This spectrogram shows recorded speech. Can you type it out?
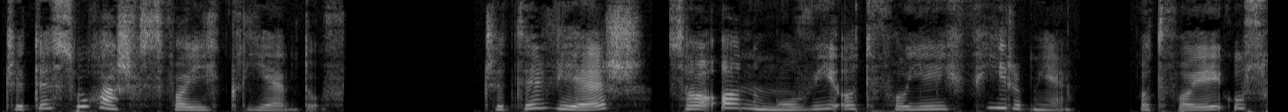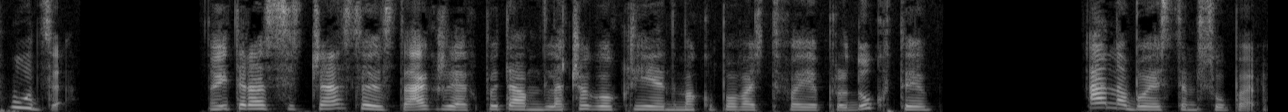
Czy Ty słuchasz swoich klientów? Czy Ty wiesz, co on mówi o Twojej firmie, o Twojej usłudze? No i teraz często jest tak, że jak pytam, dlaczego klient ma kupować Twoje produkty, a no bo jestem super.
